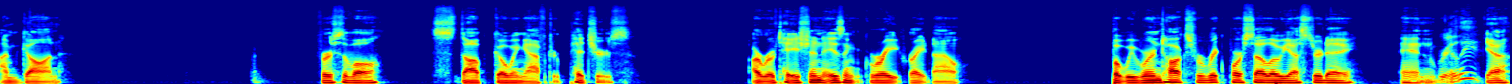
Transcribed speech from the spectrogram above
I'm gone. First of all, stop going after pitchers. Our rotation isn't great right now. But we were in talks for Rick Porcello yesterday and Really? yeah,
